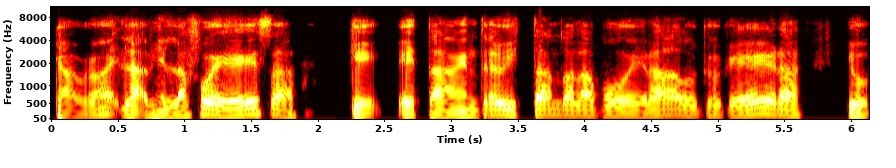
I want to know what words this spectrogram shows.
cabrón, la mierda fue esa, que estaban entrevistando al apoderado, creo que era. Dijo,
